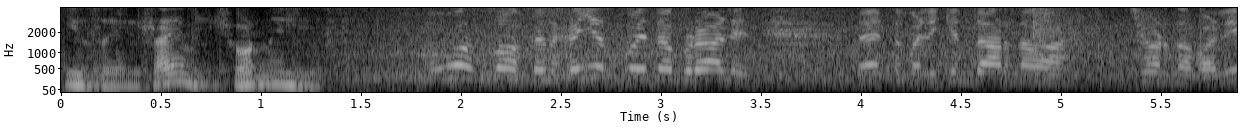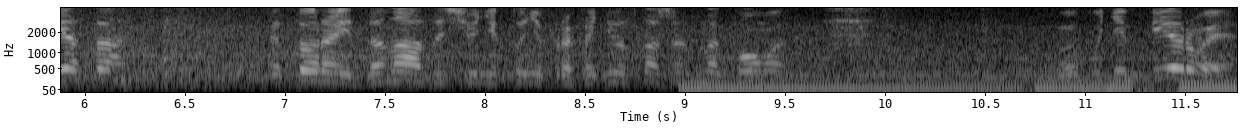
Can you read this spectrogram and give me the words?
и заезжаем в черный лес. Ну вот, Славка, наконец мы и добрались до этого легендарного черного леса, который до нас еще никто не проходил с наших знакомых. Мы будем первые.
